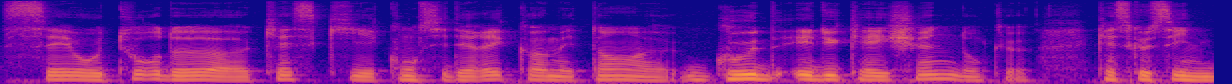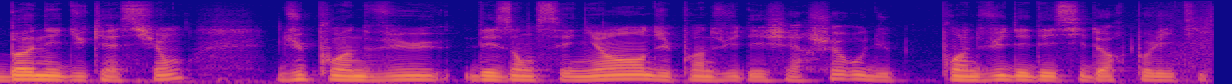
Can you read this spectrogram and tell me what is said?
c'est autour de euh, qu'est-ce qui est considéré comme étant good education, donc qu'est-ce que c'est une bonne éducation du point de vue des enseignants, du point de vue des chercheurs ou du point de vue des décideurs politiques.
